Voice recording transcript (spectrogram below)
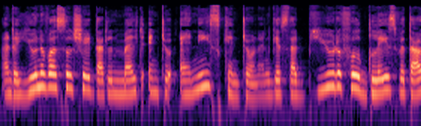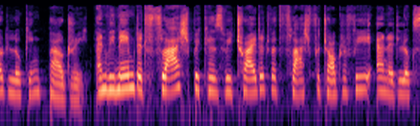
and a universal shade that will melt into any skin tone and gives that beautiful glaze without looking powdery. And we named it Flash because we tried it with flash photography and it looks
